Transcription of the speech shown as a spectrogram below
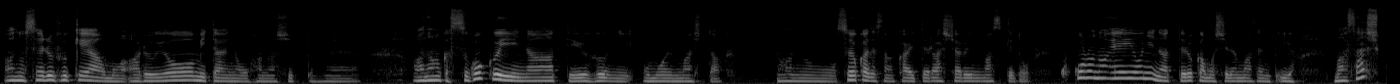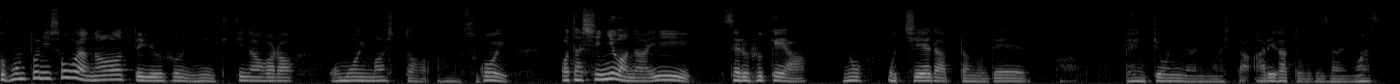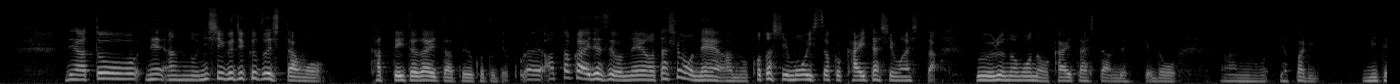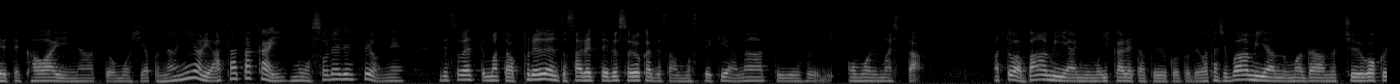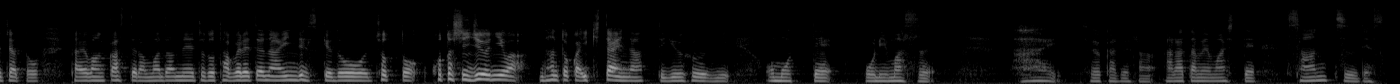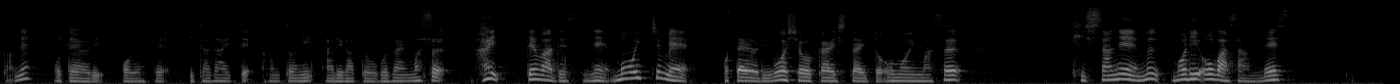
あのセルフケアもあるよみたいなお話ってねあなんかすごくいいなっていうふうに思いました。あのそよ風さん書いてらっしゃいますけど心の栄養になってるかもしれませんっていやまさしく本当にそうやなっていうふうにね聞きながら思いました。あのすごい私にはないセルフケアのお知恵だったのであの勉強になりました。ありがとうございます。であとねあの西口崩したも買っていただいたということでこれあったかいですよね。私もねあの今年もう一足買い足しました。ウールのものを買い足したんですけどあのやっぱり見てて可愛いなと思うしやっぱ何より温かいもうそれですよね。でそうやってまたプレゼントされてるそよ風さんも素敵やなっていうふうに思いました。あとはバーミヤンにも行かれたということで私バーミヤンのまだあの中国茶と台湾カステラまだねちょっと食べれてないんですけどちょっと今年中にはなんとか行きたいなっていうふうに思っております。はい。そよ風さん改めまして3通ですかね。お便りお寄せいただいて本当にありがとうございます。はい。ではですねもう1名お便りを紹介したいと思います喫茶ネーム森おばさんです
